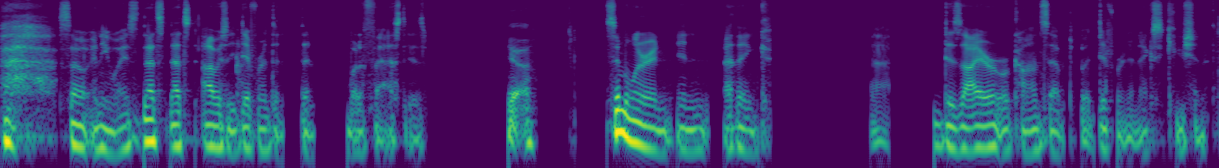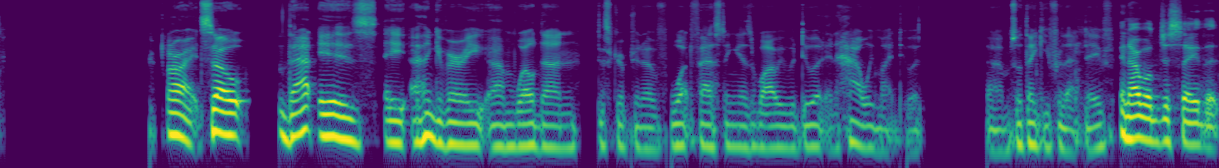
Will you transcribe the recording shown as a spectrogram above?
so anyways, that's that's obviously different than, than what a fast is. Yeah. Similar in in I think uh, desire or concept, but different in execution. All right, so that is a I think a very um, well done description of what fasting is, why we would do it, and how we might do it. Um, so thank you for that, Dave. And I will just say that,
